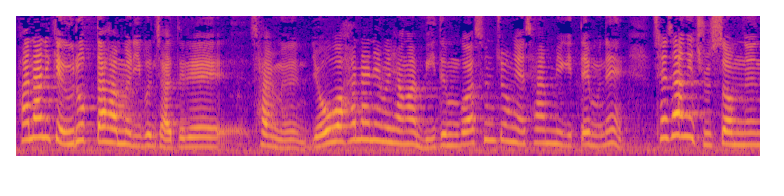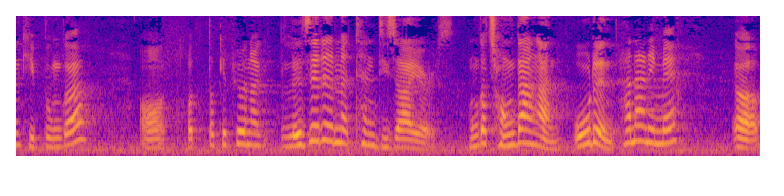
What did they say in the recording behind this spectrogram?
하나님께 의롭다함을 입은 자들의 삶은 여호와 하나님을 향한 믿음과 순종의 삶이기 때문에 세상이 줄 수 없는 기쁨과 어, 어떻게 표현하 legitimate desires 뭔가 정당한 옳은 하나님의 어,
